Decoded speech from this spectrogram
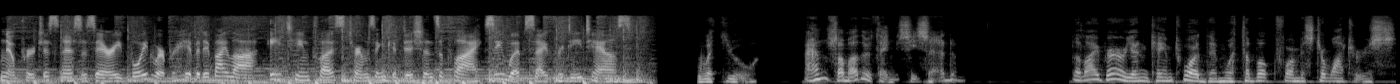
No purchase necessary. Void where prohibited by law. 18 plus terms and conditions apply. See website for details. With you, and some other things, he said. The librarian came toward them with the book for Mr. Waters,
